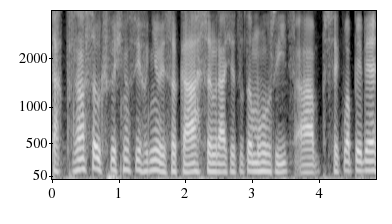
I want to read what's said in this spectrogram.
Tak pro nás ta úspěšnost je hodně vysoká, jsem rád, že toto mohu říct a překvapivě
